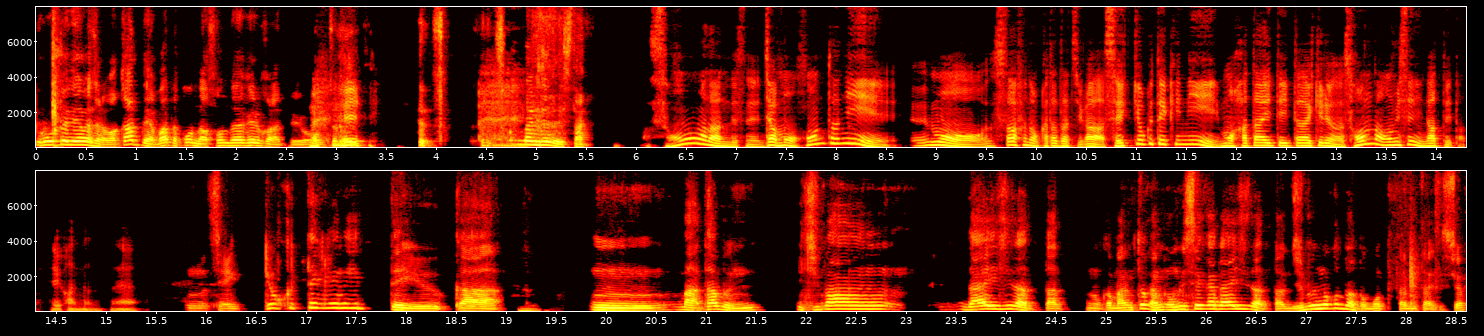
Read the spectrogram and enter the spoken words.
表電話したら分かったよ、また今度遊んであげるからっていう、そんな店でした。そうなんですね。じゃあもう本当に、もうスタッフの方たちが積極的にもう働いていただけるような、そんなお店になっていたっていう感じなんですね。うん積極的にっていうか、うん、まあ多分、一番大事だったのか、まあ、とにかくお店が大事だった、自分のことだと思ってたみたいですよ。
